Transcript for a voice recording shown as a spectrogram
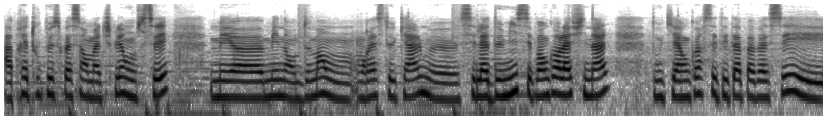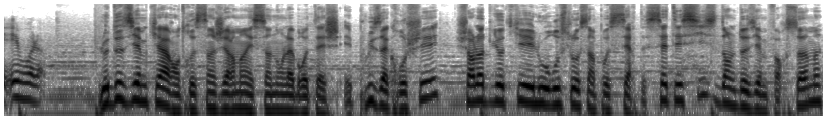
Après, tout peut se passer en match play, on le sait. Mais non, demain, on, reste calme. C'est la demi, c'est pas encore la finale. Donc il y a encore cette étape à passer et, voilà. Le deuxième quart entre Saint-Germain et Saint-Nom-la-Bretèche est plus accroché. Charlotte Liotier et Lou Rousselot s'imposent certes 7 et 6 dans le deuxième foursome,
